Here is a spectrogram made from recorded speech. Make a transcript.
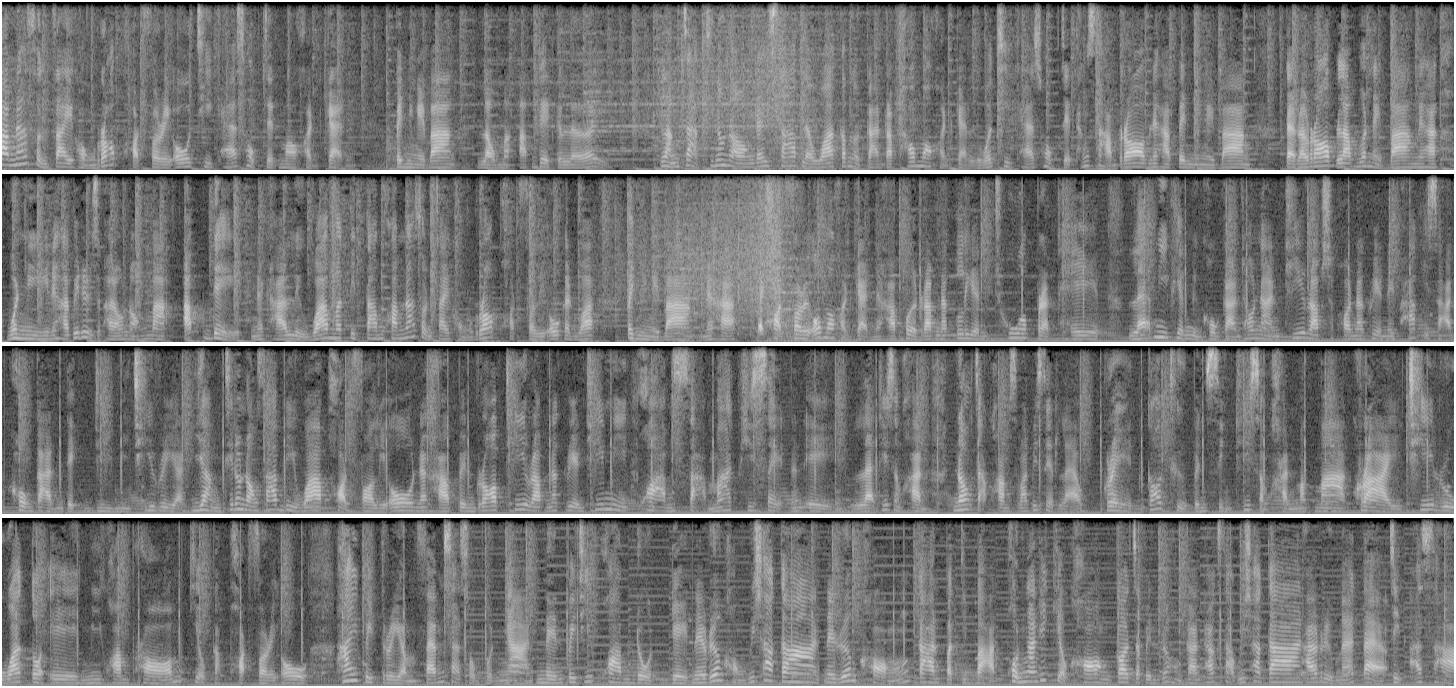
ความน่าสนใจของรอบพอร์ตโฟลิโอ TCAS 67 มขอนแก่น เป็นยังไงบ้าง เรามาอัปเดตกันเลย หลังจากที่น้องๆได้ทราบแล้วว่ากำหนดการรับเข้ามขอนแก่นหรือว่า TCAS 67 ทั้ง 3 รอบนะคะเป็นยังไงบ้าง แต่ละรอบรับวันไหนบ้างนะคะ วันนี้นะคะพี่ดุจะพาน้องๆมาอัปเดตนะคะหรือว่ามาติดตามความน่าสนใจของรอบพอร์ตโฟลิโอกันว่าเป็นยังไงบ้างนะคะพอร์ตโฟลิโอมขอนแก่นนะคะเปิดรับนักเรียนทั่วประเทศ และมีเพียงหนึ่งโครงการเท่านั้นที่รับเฉพาะนักเรียนในภาคอีสานโครงการเด็กดีมีที่เรียน อย่างที่น้องๆทราบดีว่าพอร์ตโฟลิโอนะคะเป็นรอบที่รับนักเรียนที่มีความสามารถพิเศษนั่นเอง และที่สำคัญนอกจากความสามารถพิเศษแล้ว เกรดก็ถือเป็นสิ่งที่สำคัญมากๆ ใครที่รู้ว่าตัวเองมีความพร้อมเกี่ยวกับพอร์ตโฟลิโอให้ไปเตรียมแฟ้มสะสมผลงาน เน้นไปที่ความโดดเด่นในเรื่องของวิชาการ ในเรื่องของการปฏิบัติ ผลงานที่เกี่ยวข้องก็จะเป็นเรื่องของการทักษะวิชาการคะหรือแม้แต่จิตอาสา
